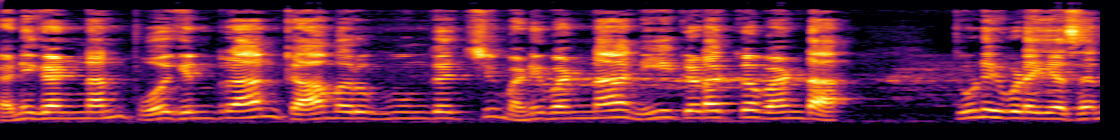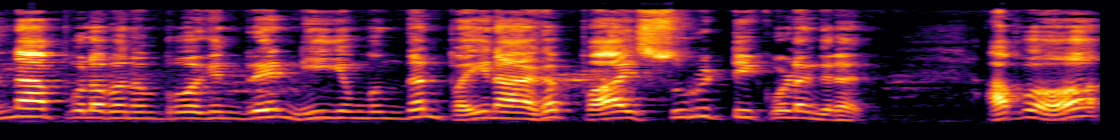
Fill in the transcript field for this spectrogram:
கணிகண்ணன் போகின்றான் காமரு பூங்கச்சி மணிவண்ணா நீ கிடக்க வேண்டாம் துணிவுடைய சென்னா புலவனும் போகின்றேன். நீயும் முந்தன் பைனாக பாய் சுருட்டி கூடங்கிறார் அப்போது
